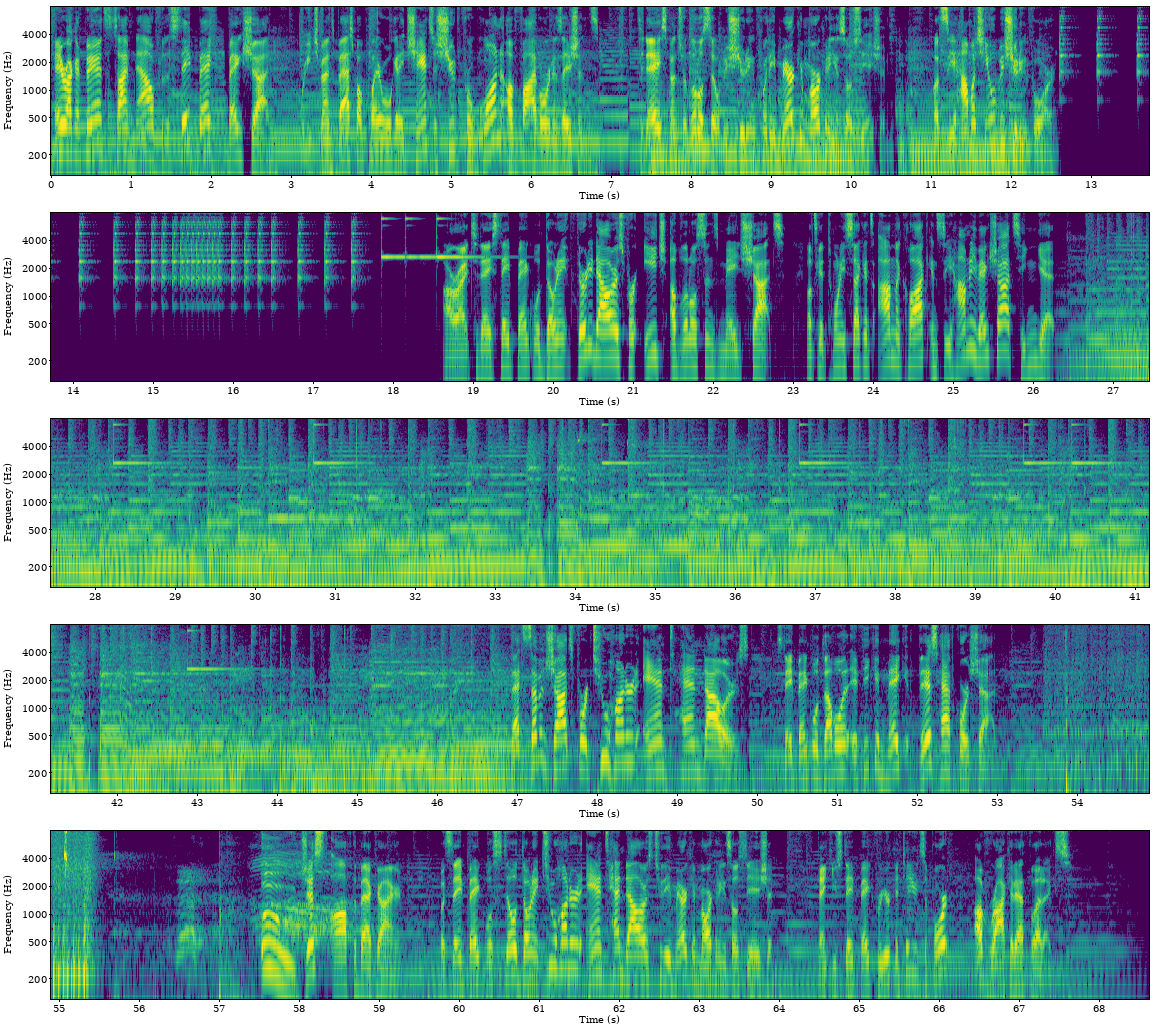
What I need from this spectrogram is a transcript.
Hey Rocket fans, it's time now for the State Bank Bank Shot, where each men's basketball player will get a chance to shoot for one of five organizations. Today, Spencer Littleson will be shooting for the American Marketing Association. Let's see how much he will be shooting for. All right, today State Bank will donate $30 for each of Littleson's made shots. Let's get 20 seconds on the clock and see how many bank shots he can get. That's seven shots for $210. State Bank will double it if he can make this half court shot. Ooh, just off the back iron. But State Bank will still donate $210 to the American Marketing Association. Thank you, State Bank, for your continued support of Rocket Athletics.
